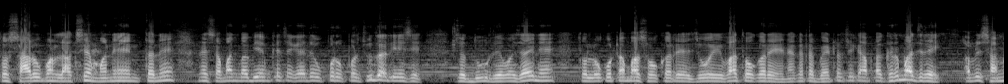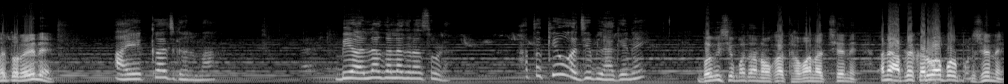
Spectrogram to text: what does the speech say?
તો સારું પણ લાગશે મને તને. અને સમાજમાં બી એમ કહે છે કે ઉપર ઉપર જુદા રહીએ છે. જો દૂર રહેવા જાય ને, તો લોકો તમાશો કરે જો એ વાતો કરે. એના કરતાં બેટર છે કે આપણા ઘરમાં જ રહે. આપણી સામે તો રહે ને. આ એક જ ઘરમાં બે અલગ અલગ રસોડા. હા તો કેવું અજીબ લાગે નહીં? ભવિષ્યમાં તો નોખા થવાના જ છે ને. અને આપણે કરવા પણ પડશે ને.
